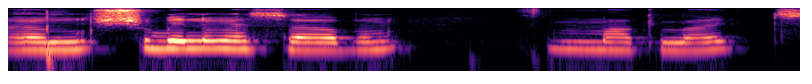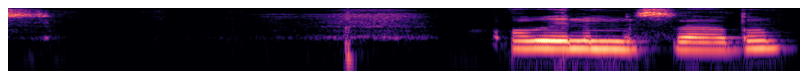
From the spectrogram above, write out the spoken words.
Em, şu benim hesabım. Madlight. O benim hesabım.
